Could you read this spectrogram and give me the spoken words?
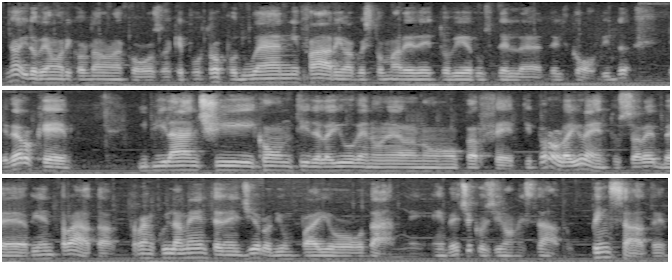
Noi dobbiamo ricordare una cosa, che purtroppo due anni fa arriva questo maledetto virus del, del Covid. È vero che i bilanci, i conti della Juve non erano perfetti, però la Juventus sarebbe rientrata tranquillamente nel giro di un paio d'anni e invece così non è stato. Pensate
